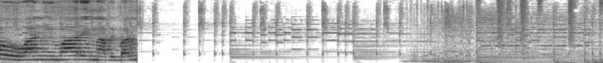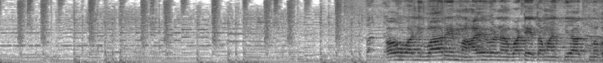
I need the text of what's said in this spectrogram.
ඔව් අනිවාර්යෙන්ම අපි බලමු ඔව් අනිවාර්යෙන්ම හයවන වටේ තමයි ක්‍රියාත්මක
